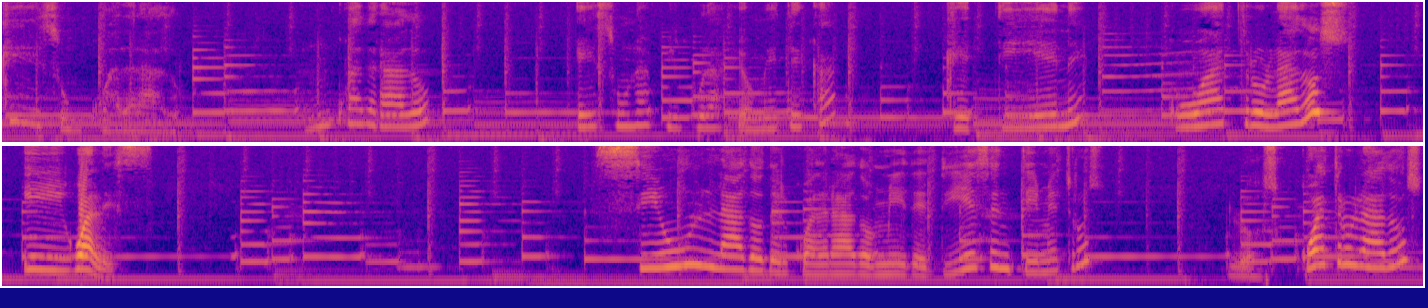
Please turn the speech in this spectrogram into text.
¿Qué es un cuadrado? Un cuadrado es una figura geométrica que tiene cuatro lados iguales. Si un lado del cuadrado mide 10 centímetros, los cuatro lados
